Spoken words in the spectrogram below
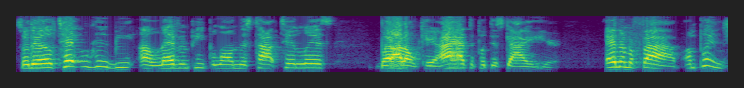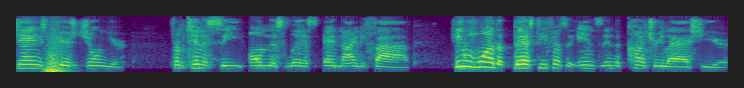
So there'll technically be 11 people on this top 10 list, but I don't care. I have to put this guy in here. At number five, I'm putting James Pearce Jr. from Tennessee on this list at 95. He was one of the best defensive ends in the country last year,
